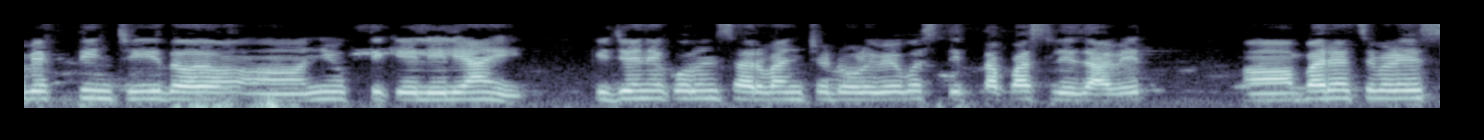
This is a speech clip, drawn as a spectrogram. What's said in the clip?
व्यक्तींची नियुक्ती केलेली आहे की जेणेकरून सर्वांचे डोळे व्यवस्थित तपासले जावेत. बऱ्याच वेळेस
